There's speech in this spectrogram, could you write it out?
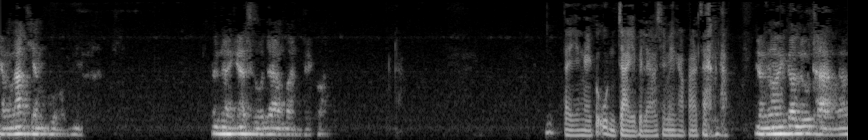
ยังรักยังห่วงอยู่ก็ได้แค่โสดาบันไปก่อน แต่ยังไงก็อุ่นใจไปแล้วใช่ไหมครับ อาจารย์ครับ อย่างน้อยก็รู้ทางแล้ว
